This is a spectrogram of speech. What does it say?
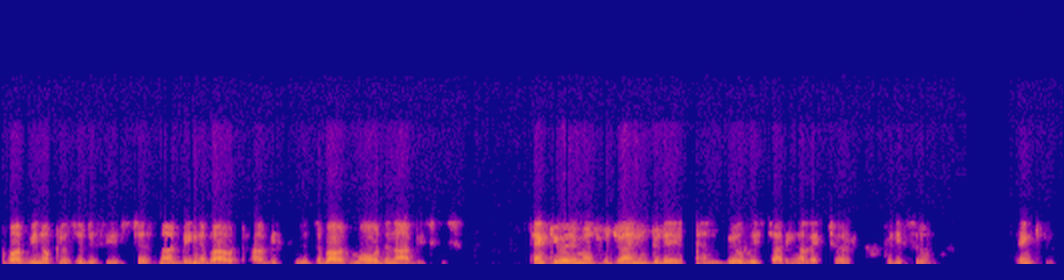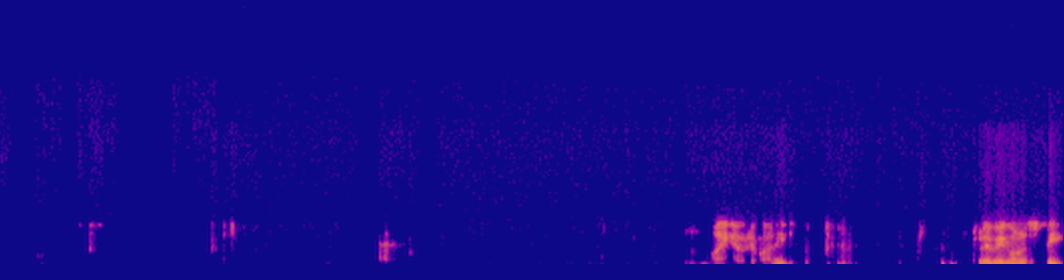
about veno-occlusive disease, just not being about RBCs. It's about more than RBCs. Thank you very much for joining today, and we'll be starting a lecture pretty soon. Thank you. Morning, everybody. Today we're going to speak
